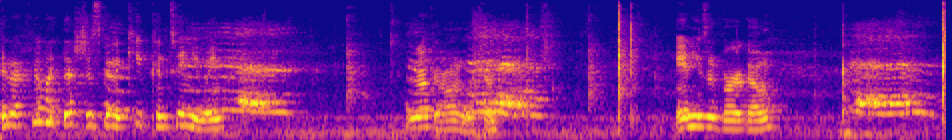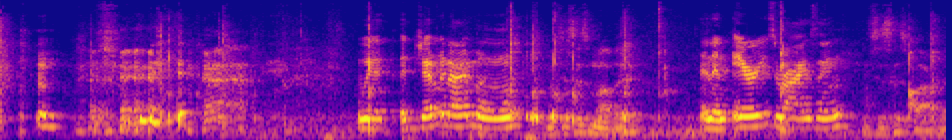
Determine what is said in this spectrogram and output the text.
And I feel like that's just gonna keep continuing. There's nothing wrong with him. And he's a Virgo. With a Gemini moon. Which is his mother. And an Aries rising. This is his father.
